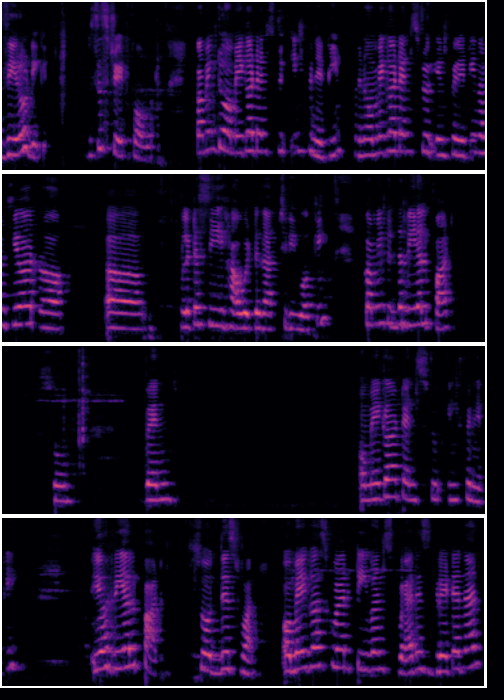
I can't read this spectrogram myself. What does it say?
0 degree. This is straightforward. Coming to omega tends to infinity. When omega tends to infinity now here uh, uh, let us see how it is actually working. Coming to the real part so when omega tends to infinity your real part so this one omega square t1 square is greater than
